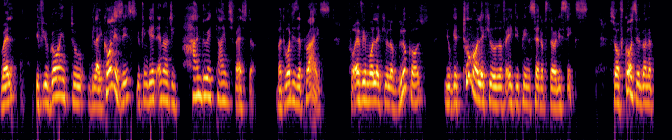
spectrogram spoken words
Well, if you go into glycolysis, you can get energy 100 times faster. But what is the price? For every molecule of glucose, you get two molecules of ATP instead of 36. So of course, you're going to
